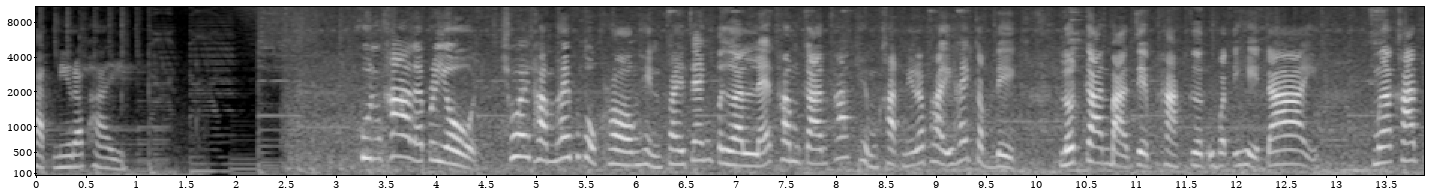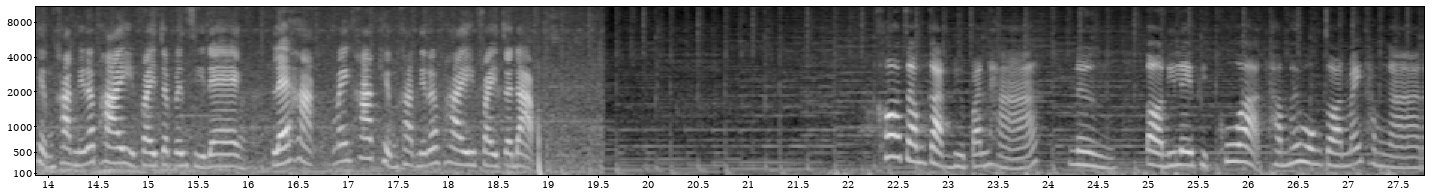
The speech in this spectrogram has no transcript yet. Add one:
ขัดนิรภัย คุณค่าและประโยชน์ ช่วยทำให้ผู้ปกครองเห็นไฟแจ้งเตือน และทำการคาดเข็มขัดนิรภัยให้กับเด็ก ลดการบาดเจ็บหากเกิดอุบัติเหตุได้ เมื่อคาดเข็มขัดนิรภัยไฟจะเป็นสีแดง และหากไม่คาดเข็มขัดนิรภัยไฟจะดับ ข้อจำกัดหรือปัญหา 1. ต่อดีเลย์ผิดขั้วทำให้วงจรไม่ทำงาน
